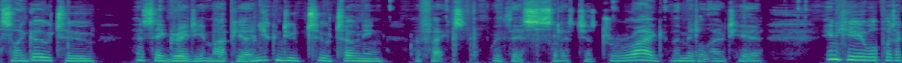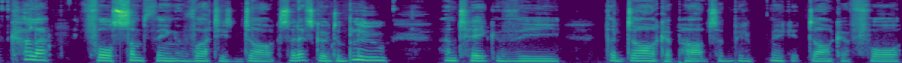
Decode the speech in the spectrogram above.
So I go to let's say gradient map here and you can do two toning effects with this. So let's just drag the middle out here. In here we'll put a color for something that is dark. So let's go to blue and take the the darker parts and make it darker for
